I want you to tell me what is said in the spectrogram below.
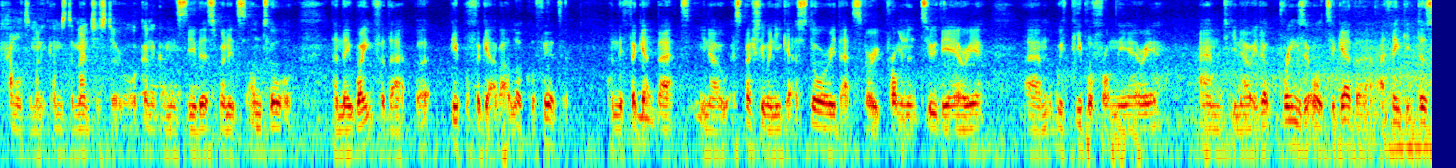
Hamilton when it comes to Manchester, or going to come and see this when it's on tour, and they wait for that. But people forget about local theatre, and they forget that you know, especially when you get a story that's very prominent to the area, um, with people from the area, and you know, it brings it all together. I think it does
